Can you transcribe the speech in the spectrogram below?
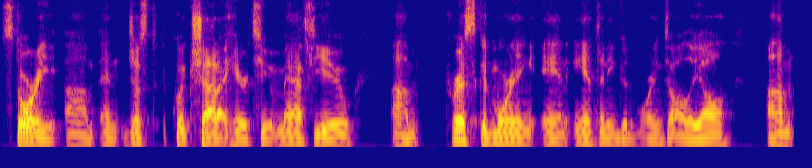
story. Um, and just a quick shout out here to Matthew, um, Chris, good morning, and Anthony, good morning to all of y'all. Um,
